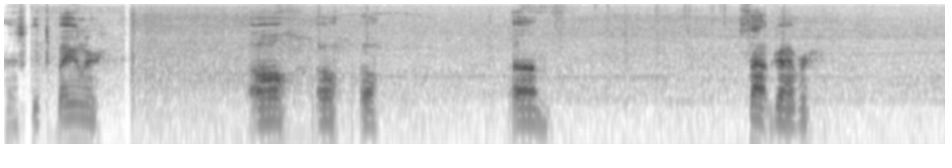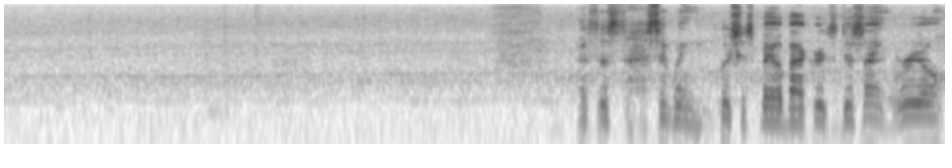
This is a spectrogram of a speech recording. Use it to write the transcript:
Let's get the baler. Oh, oh, oh. Um, stop driver. Let's just see if we can push this bale backwards. This ain't real.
